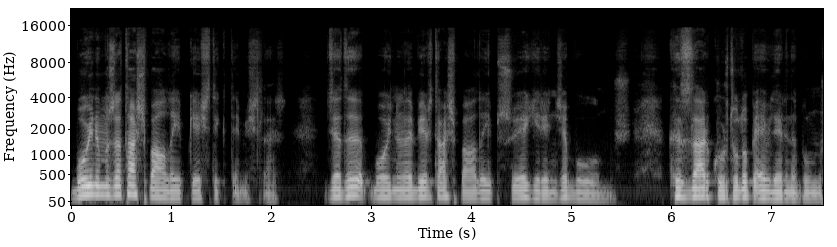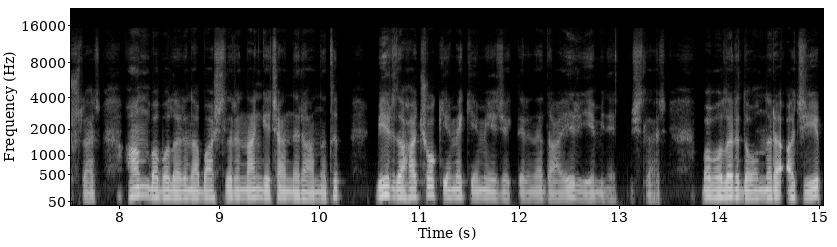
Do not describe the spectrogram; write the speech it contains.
boynumuza taş bağlayıp geçtik demişler. Cadı boynuna bir taş bağlayıp suya girince boğulmuş. Kızlar kurtulup evlerini bulmuşlar. Han babalarına başlarından geçenleri anlatıp bir daha çok yemek yemeyeceklerine dair yemin etmişler. Babaları da onlara acıyıp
